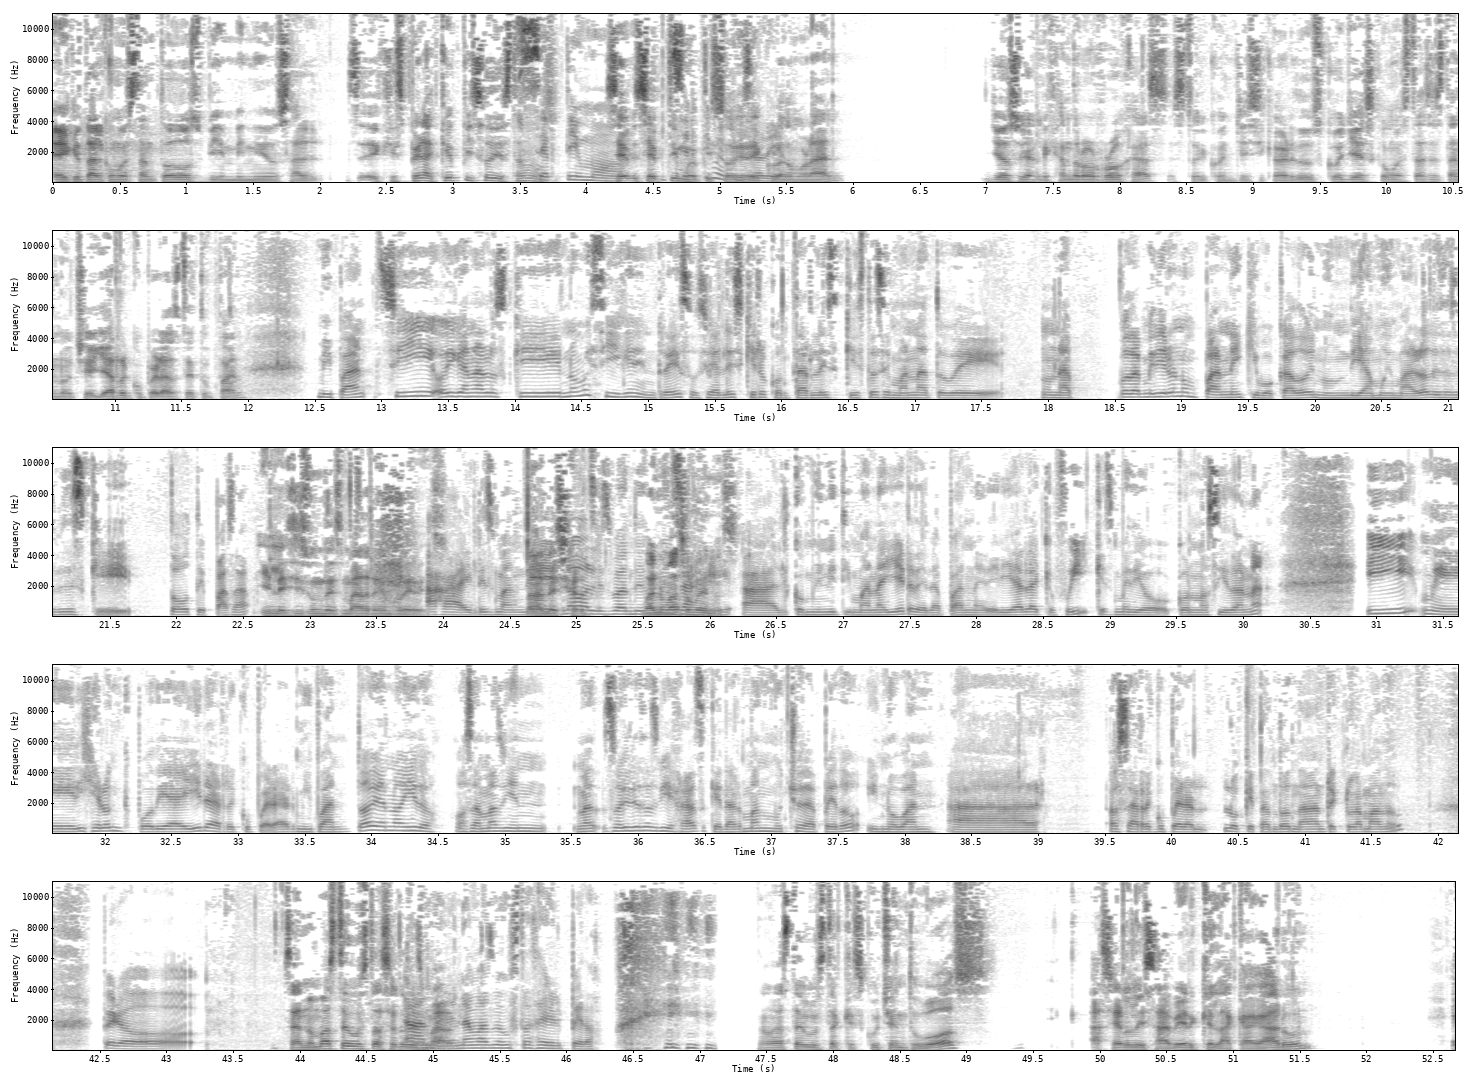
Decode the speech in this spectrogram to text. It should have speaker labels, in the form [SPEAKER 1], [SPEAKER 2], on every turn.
[SPEAKER 1] Hey, ¿qué tal? ¿Cómo están todos? Bienvenidos al... eh, Espera, ¿qué episodio estamos?
[SPEAKER 2] Séptimo.
[SPEAKER 1] Sé- séptimo,
[SPEAKER 2] Séptimo
[SPEAKER 1] episodio, de. Cruda Moral. Yo soy Alejandro Rojas, estoy con Jessica Verduzco. Jess, ¿cómo estás esta noche? ¿Ya recuperaste tu pan?
[SPEAKER 2] Mi pan. Sí, oigan, a los que no me siguen en redes sociales, quiero contarles que esta semana tuve una... O sea, me dieron un pan equivocado en un día muy malo, de esas veces que todo te pasa.
[SPEAKER 1] Y les hice un desmadre en redes.
[SPEAKER 2] Ajá, y les mandé,
[SPEAKER 1] Ah, no
[SPEAKER 2] les mandé un
[SPEAKER 1] más o
[SPEAKER 2] mensaje
[SPEAKER 1] menos.
[SPEAKER 2] al community manager de la panadería a la que fui, que es medio conocidona, y me dijeron que podía ir a recuperar mi pan. Todavía no he ido, o sea, más bien, más- soy de esas viejas que la arman mucho de a pedo y no van a, o sea, a recuperar lo que tanto andaban reclamando, pero,
[SPEAKER 1] O sea, nomás te gusta hacer desmadre.
[SPEAKER 2] nada más me gusta hacer el pedo.
[SPEAKER 1] Nomás te gusta que escuchen tu voz, hacerles saber que la cagaron.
